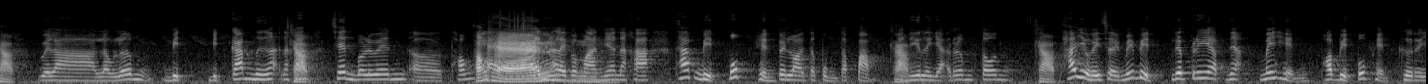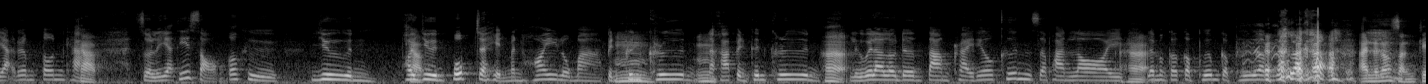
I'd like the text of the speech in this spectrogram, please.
ครับ เวลาเราเริ่มบิด บิดกล้ามเนื้อนะครัคะ บเช่นบริเวณเอ่อท้องท้องแขนอะไรประมาณเนี้ยนะคะ ถ้าบิดปุ๊บเห็นเป็นรอยตะปุ่มตะปับครับ อันี้ระยะเริ่มต้น ครับ ถ้าอยู่เฉยๆไม่บิดเรียบๆเนี่ยไม่เห็นพอบิดปุ๊บเห็นคือระยะเริ่มต้นค่ะ ครับ ส่วนระยะที่ 2 ก็คือ ยืน พอครับยืนปุ๊บจะเห็นมันห้อยลงมาเป็นคลื่นคลื่นๆอืมนะคะ เป็นคลื่นคลื่นๆฮะหรือเวลาเราเดินตามใครที่เขาขึ้นสะพานลอยฮะแล้วมันก็กระเพื่อมกระเพื่อมนั่นแหละค่ะอันนั้นต้องสังเก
